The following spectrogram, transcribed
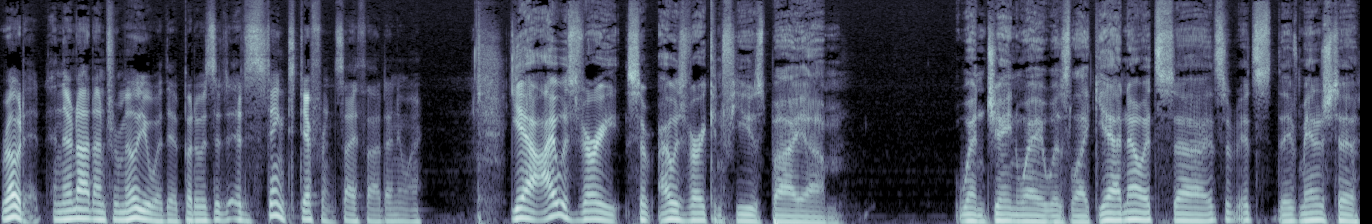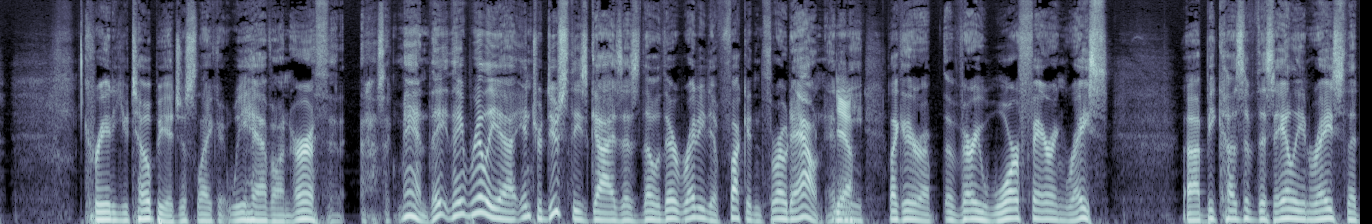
wrote it and they're not unfamiliar with it but it was a, a distinct difference i thought anyway Yeah, I was very so I was very confused by um when Janeway was like, "Yeah, no, it's uh it's it's they've managed to create a utopia just like we have on Earth." And I was like, "Man, they they really uh introduced these guys as though they're ready to fucking throw down and Yeah. any- like they're a, a very warfaring race." Uh, because of this alien race that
